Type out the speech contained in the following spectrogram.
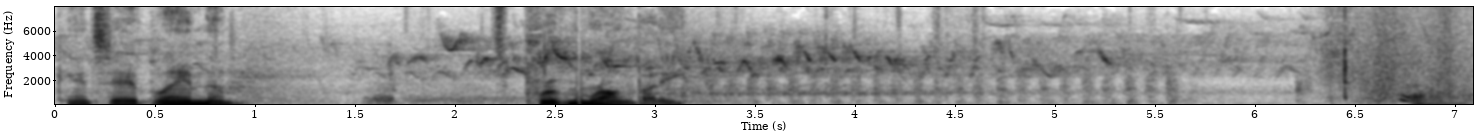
Can't say I blame them. Let's prove them wrong, buddy. Oh.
